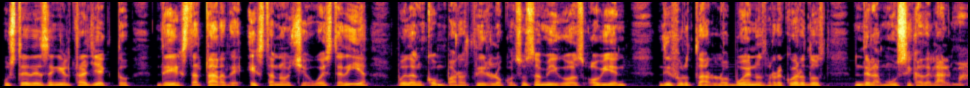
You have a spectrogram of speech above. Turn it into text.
ustedes en el trayecto de esta tarde, esta noche o este día puedan compartirlo con sus amigos o bien disfrutar los buenos recuerdos de la música del alma.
